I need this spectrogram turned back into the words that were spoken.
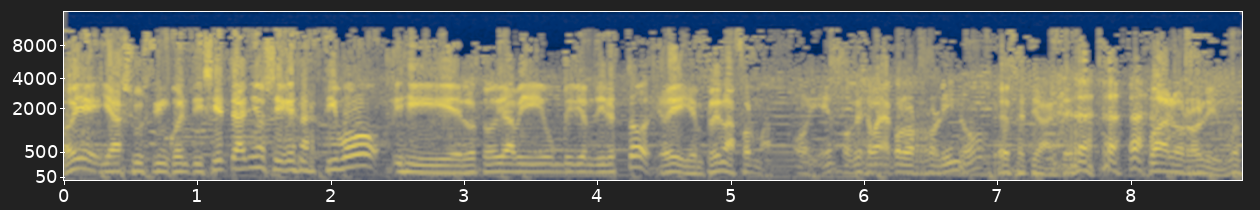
Oye, y a sus 57 años sigue en activo y el otro día vi un vídeo en directo y, oye, y en plena forma. Oye, porque se vaya con los Rolling, ¿no? Efectivamente. bueno, los Rolling. bueno.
